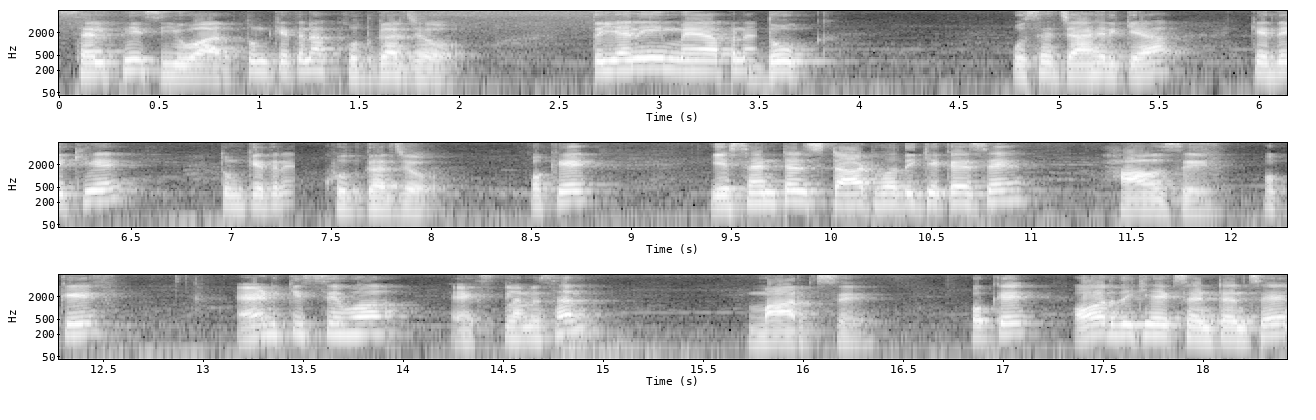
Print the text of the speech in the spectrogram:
सेल्फिश यू आर तुम कितना खुदगर्ज हो। तो यानी मैं अपना दुख उसे ज़ाहिर किया कि देखिए, तुम कितने खुदगर्ज हो। ओके? ये सेंटेंस स्टार्ट हुआ देखिए कैसे? हाउ से। ओके? एंड किससे हुआ? एक्सक्लेमेशन मार्क से। ओके? और देखिए एक सेंटेंस है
